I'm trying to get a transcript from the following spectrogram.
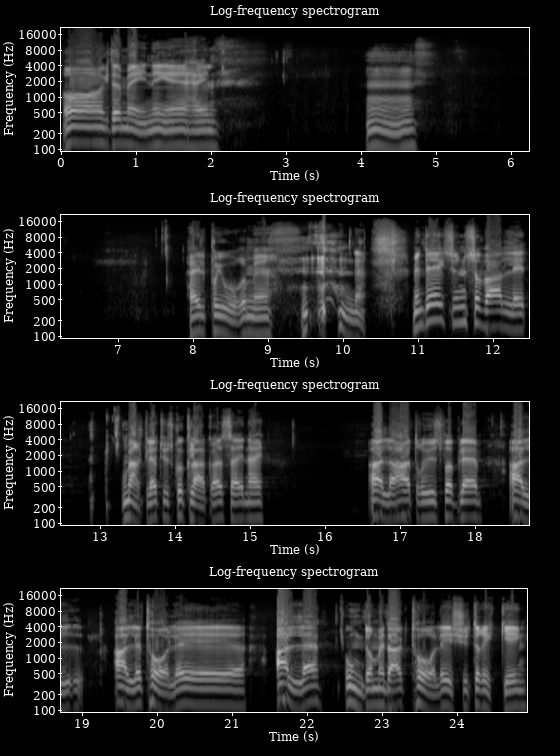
Og det mener jeg er helt mm. Helt på jordet med det. Men det jeg syns var litt merkelig, at hun skulle klage og si nei Alle har et rusproblem. Alle, alle tåler Alle ungdom i dag tåler ikke drikking.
